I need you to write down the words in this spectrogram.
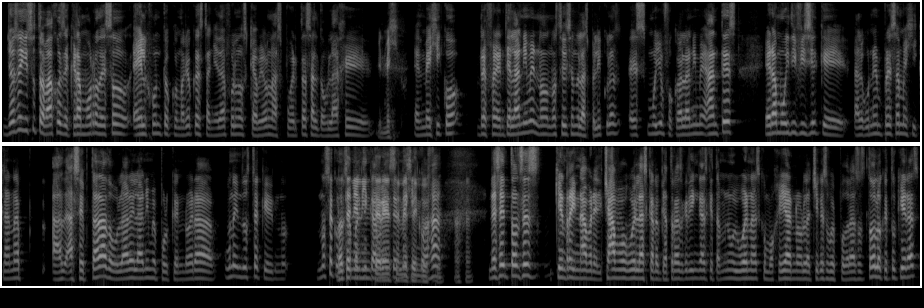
yo seguí su trabajo desde que era morro. De eso, él junto con Mario Castañeda fueron los que abrieron las puertas al doblaje En México. en México referente al anime, no, no estoy diciendo las películas, es muy enfocado al anime. Antes era muy difícil que alguna empresa mexicana aceptara doblar el anime porque no era una industria que no, no se No conocía tenían interés prácticamente en esa México, ajá. industria. Ajá. En ese entonces, quien reinaba era el chavo, güey, las caricaturas gringas, que también muy buenas, como Geyano, las chicas superpoderosas, todo lo que tú quieras.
